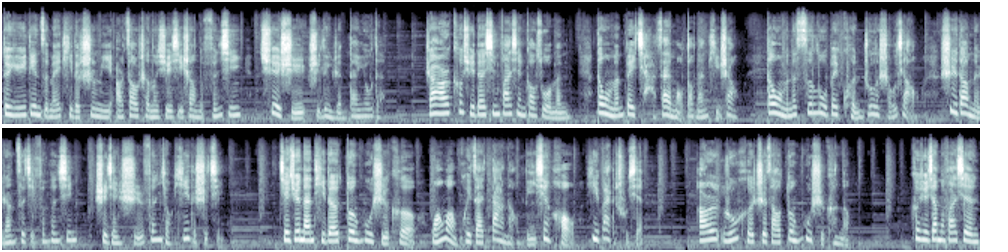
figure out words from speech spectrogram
对于电子媒体的痴迷而造成的学习上的分心，确实是令人担忧的。然而，科学的新发现告诉我们，当我们被卡在某道难题上，当我们的思路被捆住了手脚，适当的让自己分分心，是件十分有益的事情。解决难题的顿悟时刻，往往会在大脑离线后意外的出现。而如何制造顿悟时刻呢？科学家们发现，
